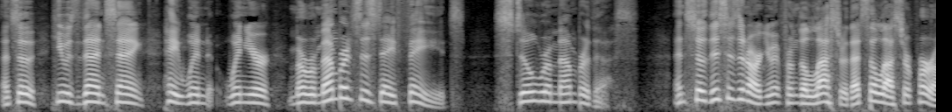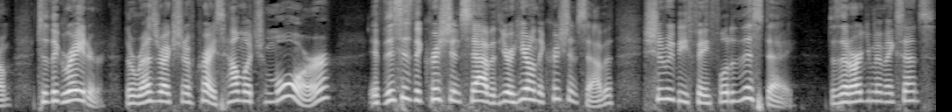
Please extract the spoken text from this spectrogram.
And so he was then saying, hey, when, when your remembrances day fades, still remember this. And so this is an argument from the lesser, that's the lesser Purim, to the greater, the resurrection of Christ. How much more if this is the Christian Sabbath, you're here on the Christian Sabbath, should we be faithful to this day? Does that argument make sense?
